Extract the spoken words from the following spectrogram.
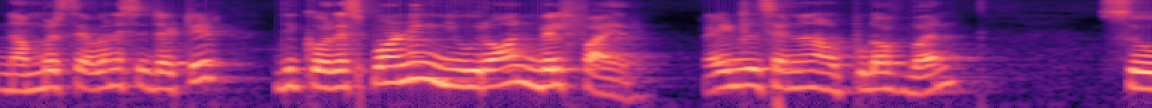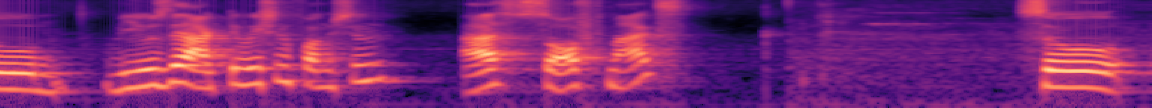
number 7 is detected the corresponding neuron will fire right? Will send an output of 1 so we use the activation function as softmax. So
